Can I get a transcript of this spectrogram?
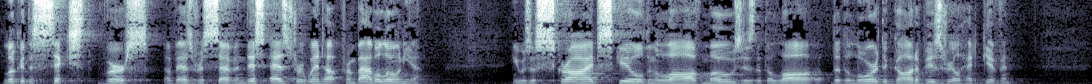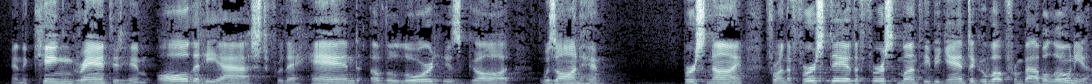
Look at the sixth verse of Ezra 7. This Ezra went up from Babylonia. He was a scribe skilled in the law of Moses that the, law, that the Lord, the God of Israel, had given. And the king granted him all that he asked, for the hand of the Lord his God was on him. Verse 9 For on the first day of the first month he began to go up from Babylonia.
